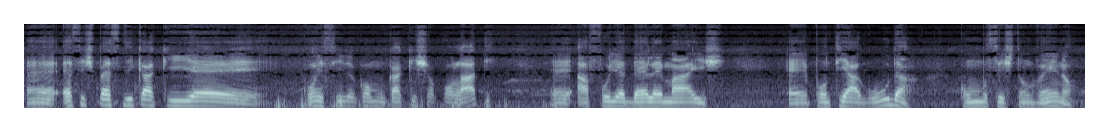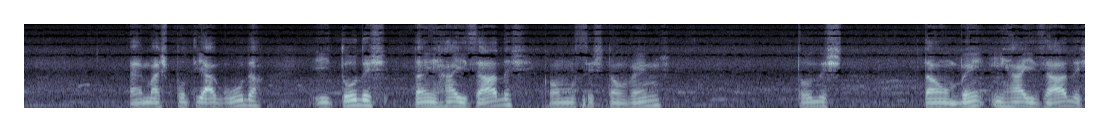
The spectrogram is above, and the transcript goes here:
É, essa espécie de caqui é conhecida como caqui chocolate. É, a folha dela é mais é, pontiaguda, como vocês estão vendo é mais pontiaguda e todas estão enraizadas, como vocês estão vendo. Todas estão bem enraizadas.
